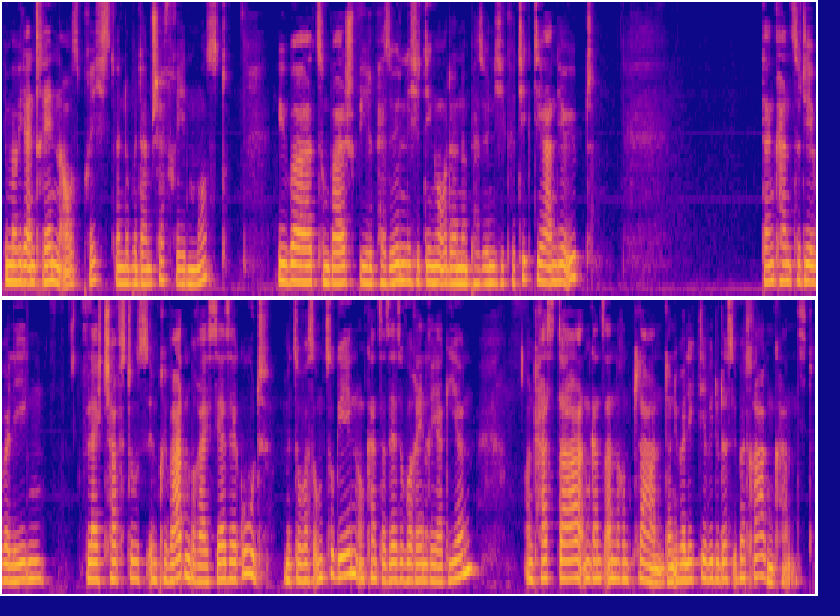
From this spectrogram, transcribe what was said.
immer wieder in Tränen ausbrichst, wenn du mit deinem Chef reden musst, über zum Beispiel persönliche Dinge oder eine persönliche Kritik, die er an dir übt, dann kannst du dir überlegen, vielleicht schaffst du es im privaten Bereich sehr, sehr gut, mit sowas umzugehen und kannst da sehr souverän reagieren und hast da einen ganz anderen Plan. Dann überleg dir, wie du das übertragen kannst.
